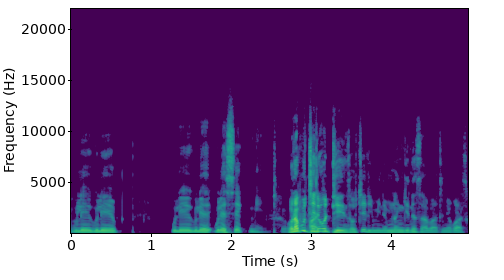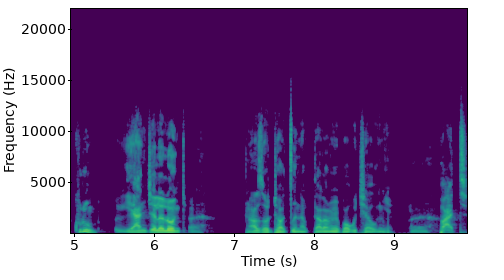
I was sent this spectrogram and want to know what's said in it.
kule kule kule kule kule segment. Ulapho utshele audience awutsheli mina mina ngingene esabathe ngiyakwazi khuluma. Yantshela lonke. Eh. ngazothi wagcina kudala maybe ukuthi ungeka Eh. but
